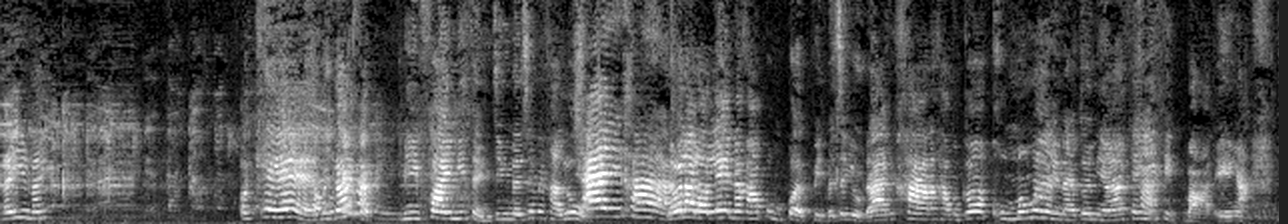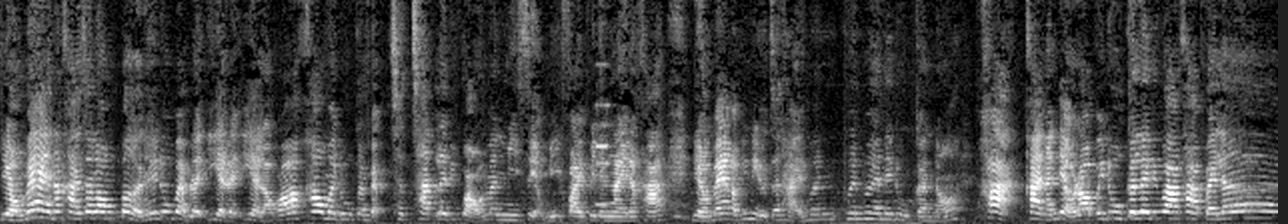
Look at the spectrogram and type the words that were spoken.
ได้ยินไหมโอเค มันก็แบบมีไฟมีเสียงจริงเลยใช่ไหมคะลูก ใช่ค่ะ เปิดปิดมันจะอยู่ด้านข้างนะคะ มันก็คุ้มมากๆเลยนะตัวเนี้ยแค่ ค่ะ 20 บาทเองอะ่ะ เดี๋ยวแม่นะคะจะลองเปิดให้ดูแบบละเอียดละเอียดแล้วก็เข้ามาดูกันแบบชัดๆเลยดีกว่าว่ามันมีเสียงมีไฟเป็นยังไงนะคะ เดี๋ยวแม่กับพี่หมิวจะถ่ายให้เพื่อนเพื่อนๆได้ดูกันเนาะค่ะ ค่ะนั้นเดี๋ยวเราไปดูกันเลยดีกว่าค่ะไปเลย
